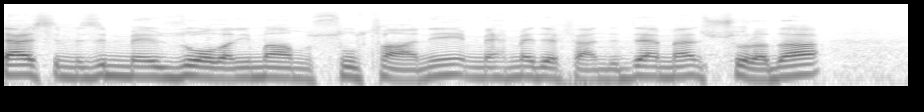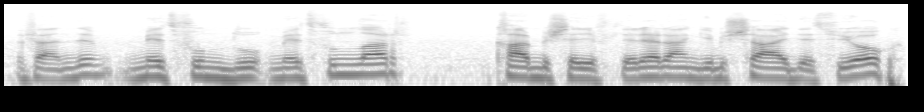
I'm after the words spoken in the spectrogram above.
dersimizin mevzu olan İmam-ı Sultani Mehmet Efendi de hemen şurada efendim metfundu, metfunlar kalbi şerifleri herhangi bir şahidesi yok.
